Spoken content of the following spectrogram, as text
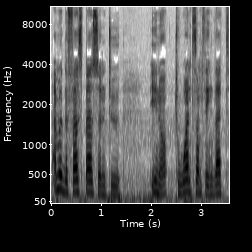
I'm not the first person to, you know, to want something that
